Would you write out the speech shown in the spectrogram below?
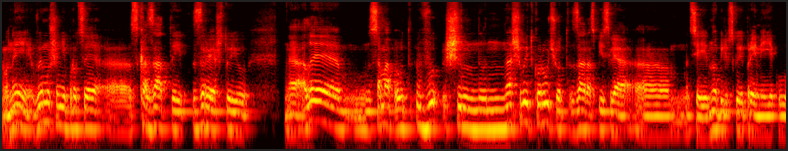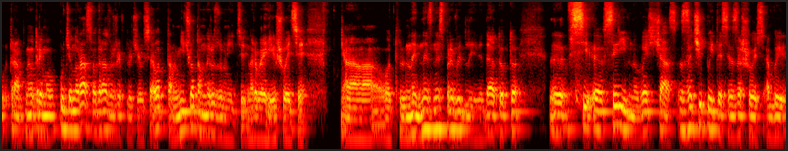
вони вимушені про це е, сказати зрештою. Е, Але сама от в ш- на швидку руч, от зараз після е, цієї Нобелівської премії, яку Трамп не отримав, Путін раз одразу ж включився. От там нічого там не розуміють ці Норвегії, Швеції. А, от не, не, несправедливі. Да? Тобто е, всі, е, все рівно весь час зачепитися за щось, аби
